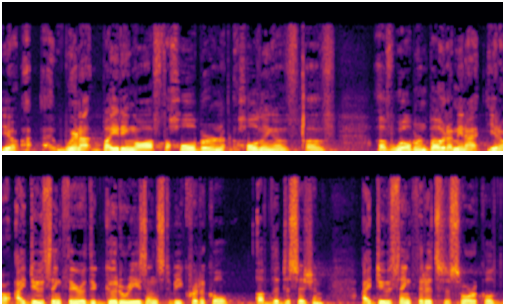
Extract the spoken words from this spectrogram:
you know, we're not biting off the Holborn holding of, of, of Wilburn Boat. I mean, I, you know, I do think there are the good reasons to be critical of the decision. I do think that its historical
